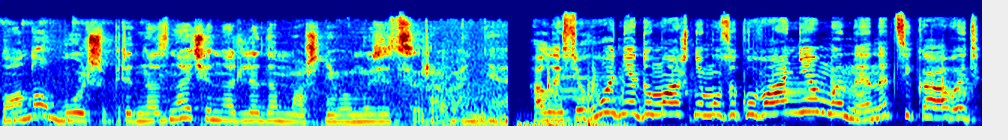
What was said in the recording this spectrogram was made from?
Но оно больше предназначено для домашнего музицирования. Але сьогодні домашнє музикування мене не цікавить.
